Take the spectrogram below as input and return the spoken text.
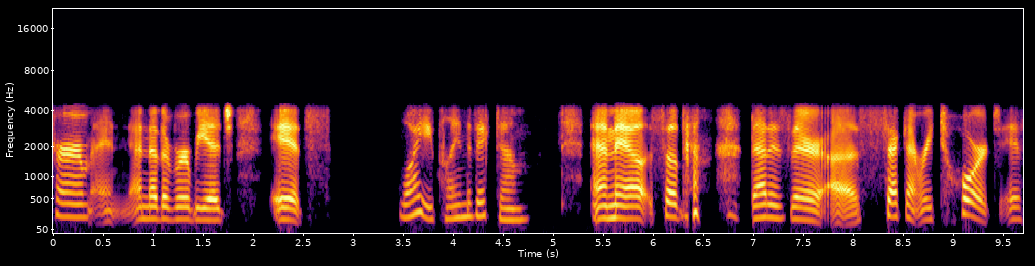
term and another verbiage. It's why are you playing the victim? And so that, that is their uh, second retort if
